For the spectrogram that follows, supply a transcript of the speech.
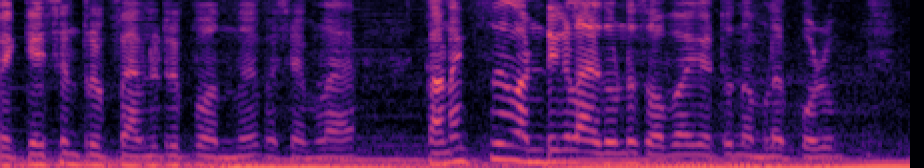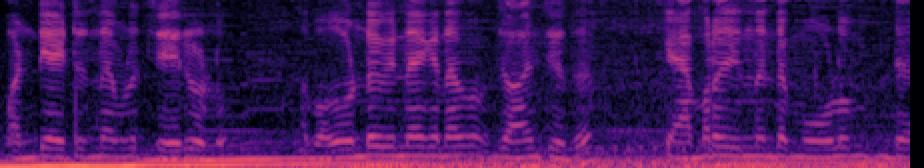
വെക്കേഷൻ ട്രിപ്പ് ഫാമിലി ട്രിപ്പ് വന്ന്. പക്ഷെ നമ്മളെ കണക്ട്സ് വണ്ടികളായതുകൊണ്ട് സ്വാഭാവികമായിട്ടും നമ്മളെപ്പോഴും വണ്ടിയായിട്ട് തന്നെ നമ്മൾ ചേരുള്ളൂ. അപ്പോൾ അതുകൊണ്ട് പിന്നെ ഇങ്ങനെ ജോയിൻ ചെയ്ത് ക്യാമറ ചെയ്യുന്നതിന്റെ മോളും എന്റെ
